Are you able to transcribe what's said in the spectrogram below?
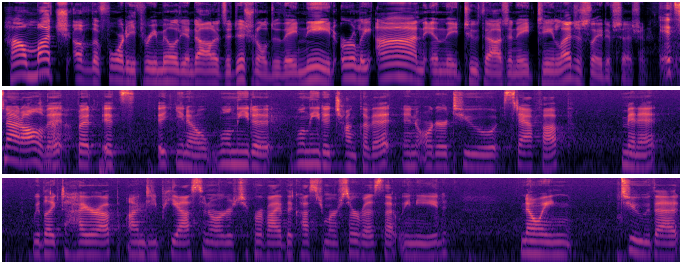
how much of the $43 million additional do they need early on in the 2018 legislative session? It's not all of it, but it's, it, you know, we'll need, a, we'll need a chunk of it in order to staff up Minute We'd like to hire up on DPS in order to provide the customer service that we need, knowing too that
